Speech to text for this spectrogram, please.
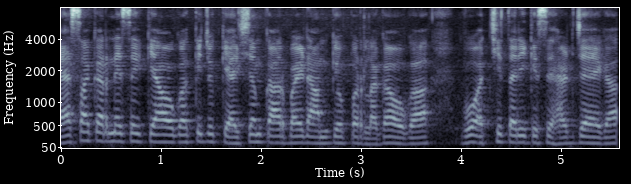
ऐसा करने से क्या होगा कि जो कैल्शियम कार्बाइड आम के ऊपर लगा होगा, वो अच्छी तरीके से हट जाएगा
